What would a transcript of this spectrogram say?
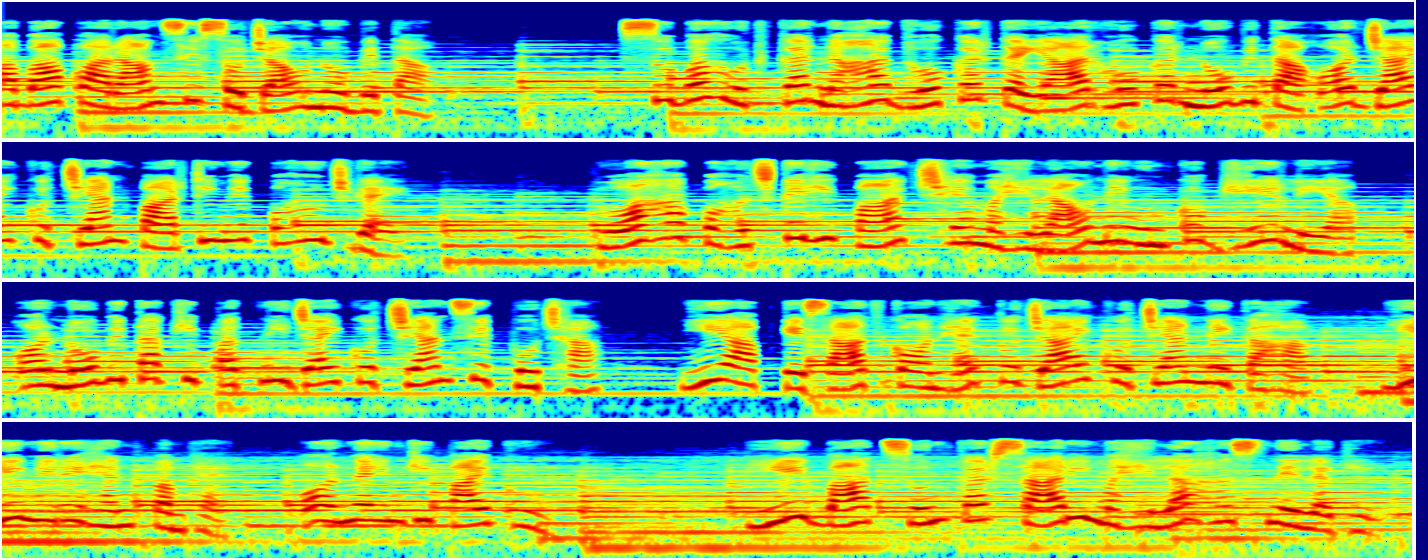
अब आप आराम से सो जाओ नोबिता सुबह उठकर नहा धोकर तैयार होकर नोबिता और जाय को चैन पार्टी में पहुँच गए। वहाँ पहुँचते ही पाँच छह महिलाओं ने उनको घेर लिया और नोबिता की पत्नी जय को चैन से पूछा, ये आपके साथ कौन है? तो जाय को चैन ने कहा, ये मेरे हैंडपंप है और मैं इनकी पाइप हूँ। ये बात सुनकर सारी महिला हंसने लगी।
